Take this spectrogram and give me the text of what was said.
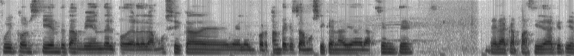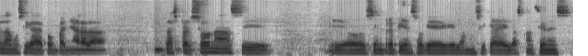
fui consciente también del poder de la música, de, lo importante que es la música en la vida de la gente, de la capacidad que tiene la música de acompañar a la, las personas y, yo siempre pienso que, la música y las canciones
